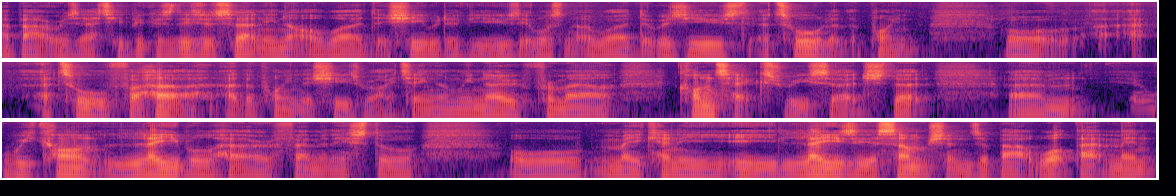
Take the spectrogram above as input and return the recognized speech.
about Rossetti because this is certainly not a word that she would have used. It wasn't a word that was used at all at the point, or at all for her at the point that she's writing. And we know from our context research that um, we can't label her a feminist or or make any lazy assumptions about what that meant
